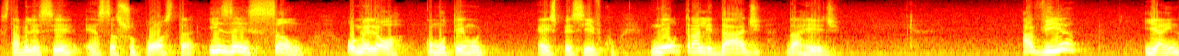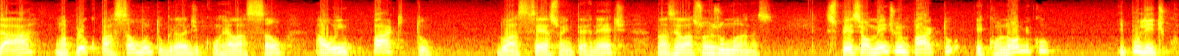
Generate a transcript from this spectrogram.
estabelecer essa suposta isenção, ou melhor, como o termo é específico, neutralidade da rede. Havia e ainda há uma preocupação muito grande com relação ao impacto do acesso à internet nas relações humanas, especialmente o impacto econômico e político.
